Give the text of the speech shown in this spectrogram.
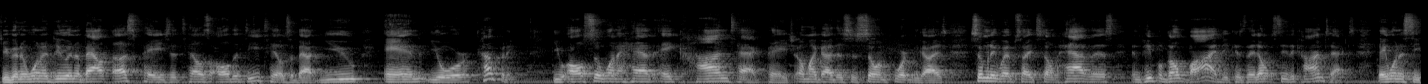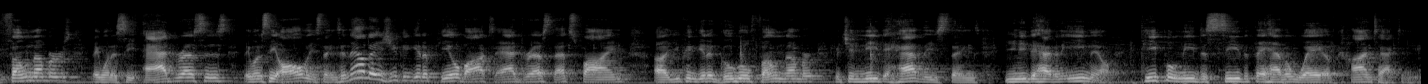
You're going to want to do an about us page that tells all the details about you and your company you also want to have a contact page. Oh my god this is so important guys. So many websites don't have this and people don't buy because they don't see the contacts. They want to see phone numbers they want to see addresses they want to see all these things. And nowadays you can get a PO box address that's fine. Uh, you can get a Google phone number but you need to have these things. You need to have an email people need to see that they have a way of contacting you.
